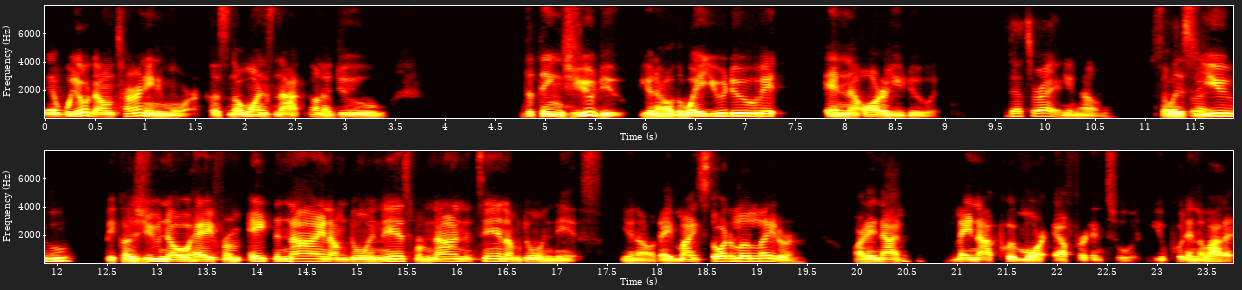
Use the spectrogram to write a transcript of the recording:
that wheel don't turn anymore. Because no one's not gonna do the things you do. You know, the way you do it and the order you do it. That's right. You know, so That's it's right. you because you know, hey, from eight to nine, I'm doing this. From nine to ten, I'm doing this. You know, they might start a little later, or they not may not put more effort into it. You put in a lot of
